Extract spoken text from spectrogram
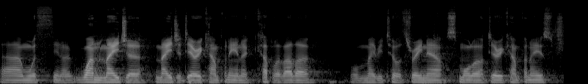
um, with you know, one major, major dairy company and a couple of other, or maybe two or three now, smaller dairy companies,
